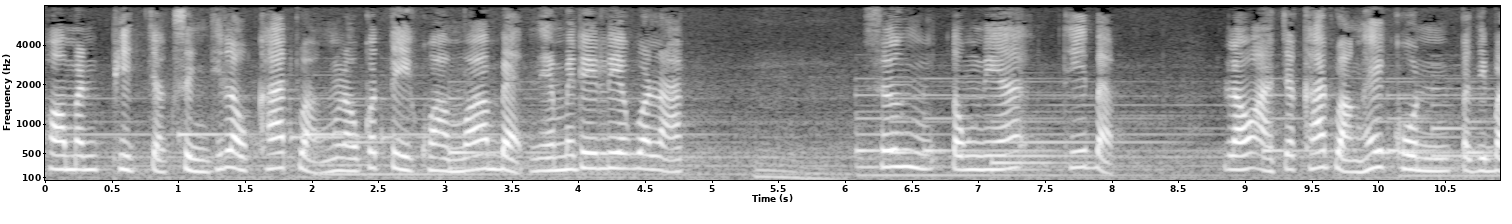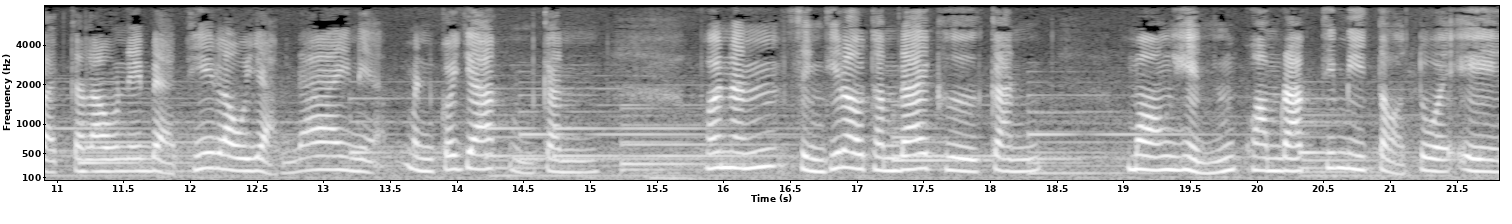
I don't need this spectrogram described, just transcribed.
พอมันผิดจากสิ่งที่เราคาดหวัง เราก็ตีความว่าแบบเนี้ยไม่ได้เรียกว่ารัก ซึ่งตรงเนี้ยที่แบบ เราอาจจะคาดหวังให้คนปฏิบัติกับเราในแบบที่เราอยากได้เนี่ย มันก็ยากเหมือนกัน เพราะนั้นสิ่งที่เราทำได้คือการมองเห็นความรักที่มีต่อตัวเอง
